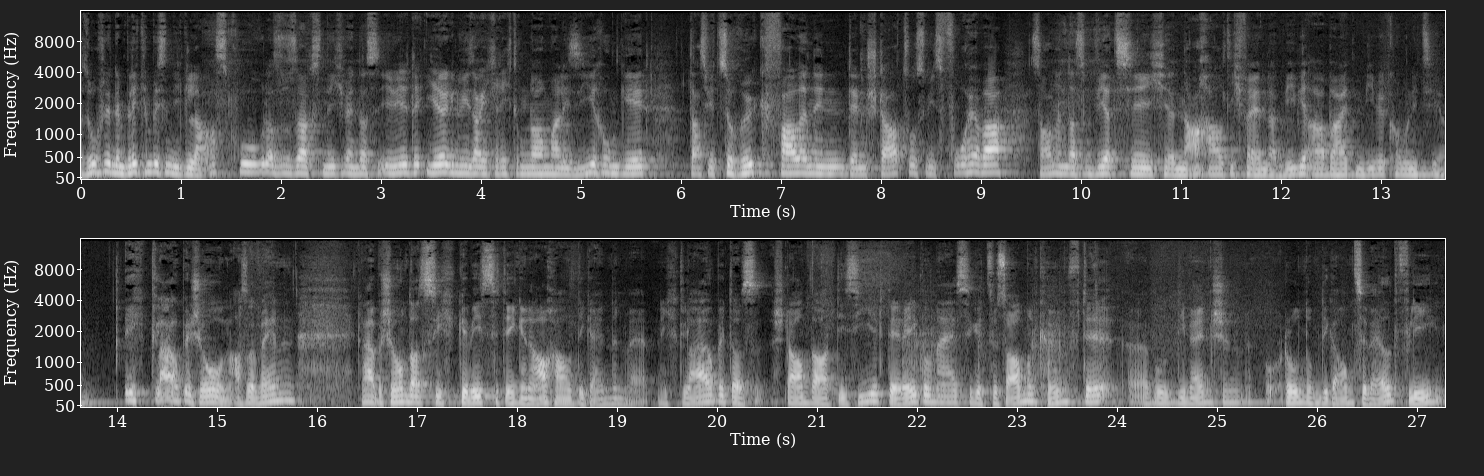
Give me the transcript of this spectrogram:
Versuche den Blick ein bisschen in die Glaskugel. Also du sagst nicht, wenn das irgendwie, sage ich, Richtung Normalisierung geht, dass wir zurückfallen in den Status, wie es vorher war, sondern das wird sich nachhaltig verändern, wie wir arbeiten, wie wir kommunizieren. Ich glaube schon. Also wenn ich glaube schon, dass sich gewisse Dinge nachhaltig ändern werden. Ich glaube, dass standardisierte, regelmäßige Zusammenkünfte, äh, wo die Menschen rund um die ganze Welt fliegen,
